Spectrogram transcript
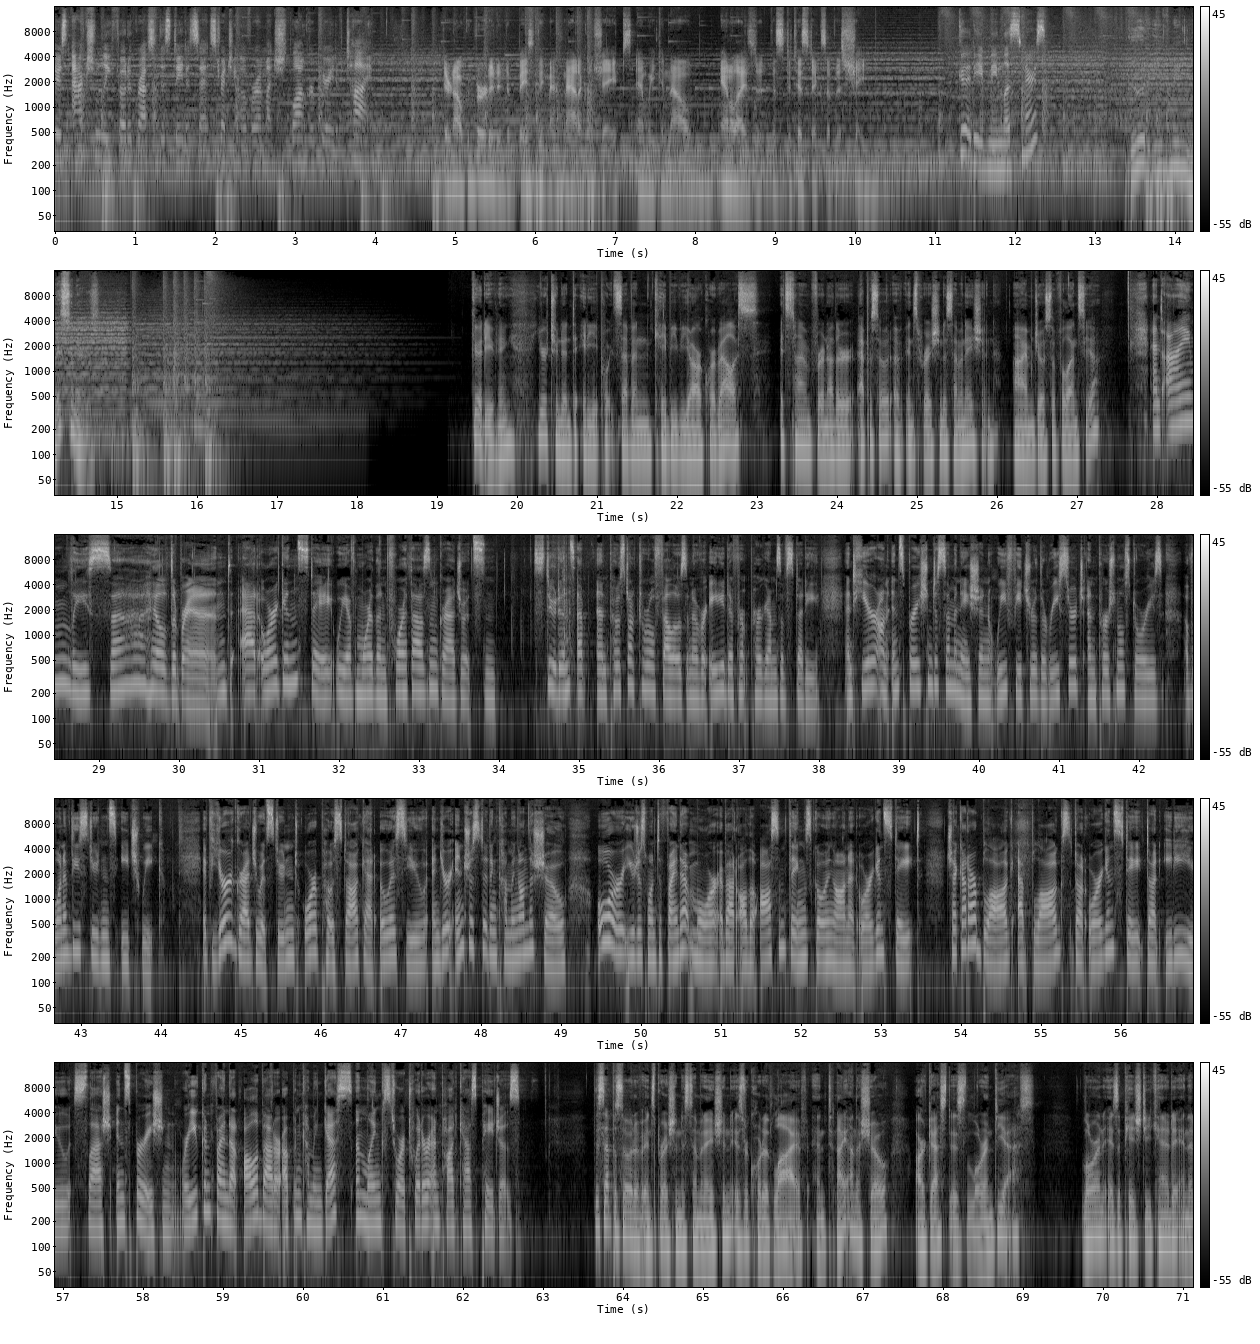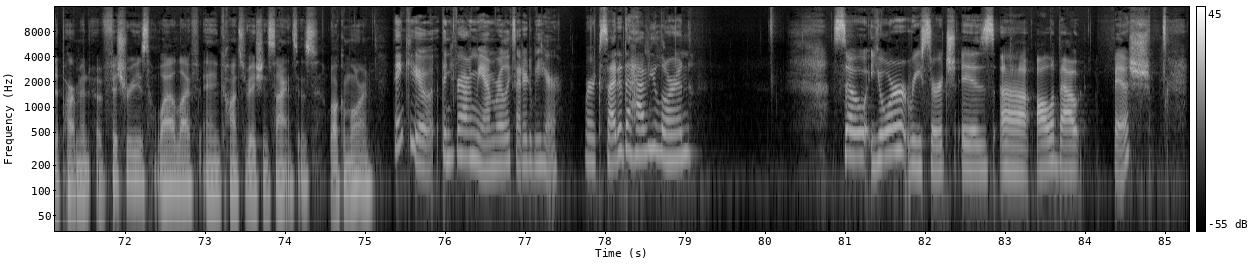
There's actually photographs of this data set stretching over a much longer period of time. They're now converted into basically mathematical shapes, and we can now analyze the statistics of this shape. Good evening, listeners. Good evening, listeners. Good evening. You're tuned into 88.7 KBVR Corvallis. It's time for another episode of Inspiration Dissemination. I'm Joseph Valencia. And I'm Lisa Hildebrand. At Oregon State, we have more than 4,000 graduates students and postdoctoral fellows in over 80 different programs of study. And here on Inspiration Dissemination, we feature the research and personal stories of one of these students each week. If you're a graduate student or a postdoc at OSU and you're interested in coming on the show, or you just want to find out more about all the awesome things going on at Oregon State, check out our blog at blogs.oregonstate.edu slash inspiration, where you can find out all about our up-and-coming guests and links to our Twitter and podcast pages. This episode of Inspiration Dissemination is recorded live, and tonight on the show, our guest is Lauren Diaz. Lauren is a PhD candidate in the Department of Fisheries, Wildlife, and Conservation Sciences. Welcome, Lauren. Thank you. Thank you for having me. I'm really excited to be here. We're excited to have you, Lauren. So, your research is uh, all about fish,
